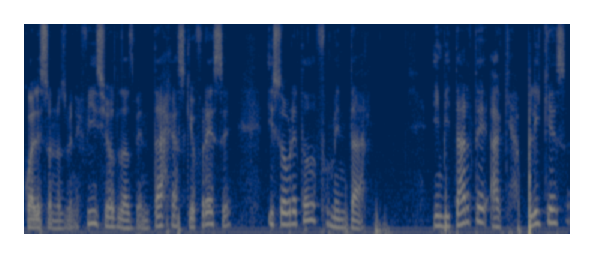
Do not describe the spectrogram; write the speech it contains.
cuáles son los beneficios, las ventajas que ofrece y sobre todo fomentar, invitarte a que apliques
